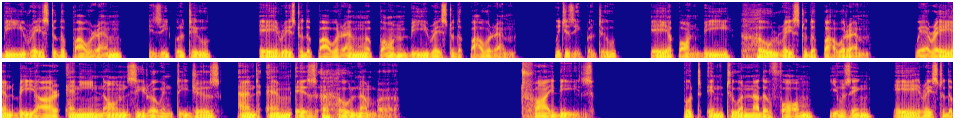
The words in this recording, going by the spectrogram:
b raised to the power m is equal to a raised to the power m upon b raised to the power m, which is equal to a upon b whole raised to the power m, where a and b are any non-zero integers and m is a whole number. Try these. Put into another form using a raised to the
